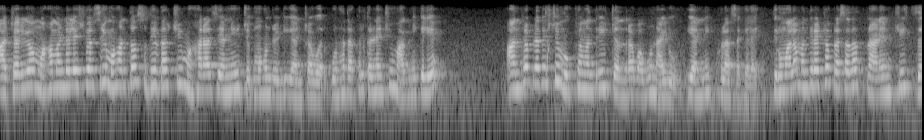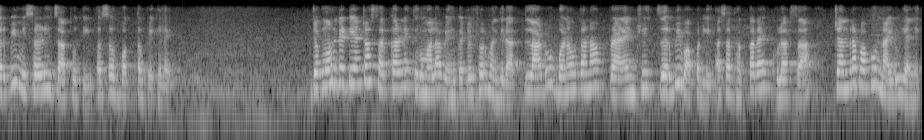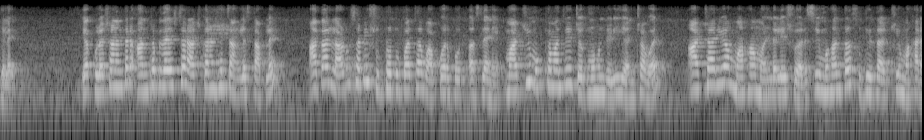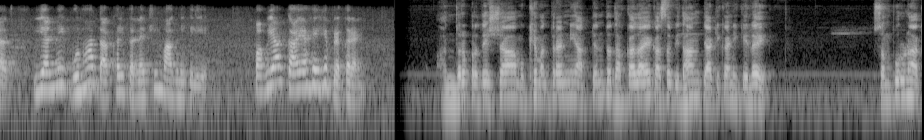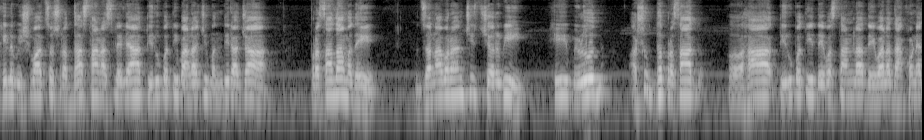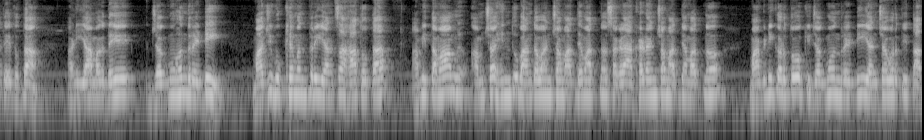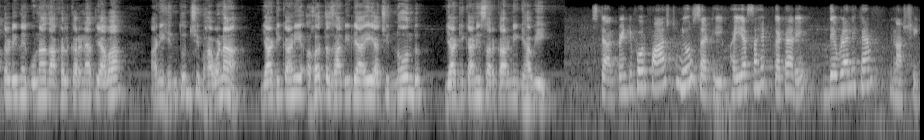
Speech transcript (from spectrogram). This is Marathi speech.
आचार्य महामंडलेश्वर श्री महंत सुधीरदासजी महाराज यांनी जगमोहन रेड्डी यांच्यावर गुन्हा दाखल करण्याची मागणी केली आहे. आंध्र प्रदेशचे मुख्यमंत्री चंद्राबाबू नायडू यांनी खुलासा केलाय. तिरुमाला मंदिराच्या प्रसादात प्राण्यांची चरबी मिसळली जात होती असं वक्तव्य केलंय. जगमोहन रेड्डी यांच्या सरकारने तिरुमाला व्यंकटेश्वर मंदिरात लाडू बनवताना प्राण्यांची चरबी वापरली असा धक्कादायक खुलासा चंद्राबाबू नायडू यांनी केलाय. या खुलाशानंतर आंध्र प्रदेशचं राजकारण हे चांगलंच तापलंय आता लाडूसाठी शुद्ध तुपाचा वापर होत असल्याने माजी मुख्यमंत्री जगमोहन रेड्डी यांच्यावर आचार्य महामंडलेश्वर श्री महंत सुधीरदासजी महाराज यांनी गुन्हा दाखल करण्याची मागणी केली आहे. पाहूया काय आहे हे प्रकरण. आंध्र प्रदेशच्या मुख्यमंत्र्यांनी अत्यंत धक्कादायक असं विधान त्या ठिकाणी केलंय. संपूर्ण अखिल विश्वाचं श्रद्धास्थान असलेल्या तिरुपती बालाजी मंदिराच्या प्रसादामध्ये जनावरांची चरबी ही मिळून अशुद्ध प्रसाद हा तिरुपती देवस्थानला देवाला दाखवण्यात येत होता. आणि यामध्ये जगमोहन रेड्डी माजी मुख्यमंत्री यांचा हात होता. आम्ही तमाम आमच्या हिंदू बांधवांच्या माध्यमातनं सगळ्या आखाड्यांच्या माध्यमातनं मागणी करतो की जगमोहन रेड्डी यांच्यावरती तातडीने गुन्हा दाखल करण्यात यावा आणि हिंदूंची भावना या ठिकाणी अहत झालेली आहे याची नोंद या ठिकाणी सरकारने घ्यावी. स्टार ट्वेंटी फोर फास्ट न्यूजसाठी भैयासाहेब कटारे देवळाली कॅम्प नाशिक.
